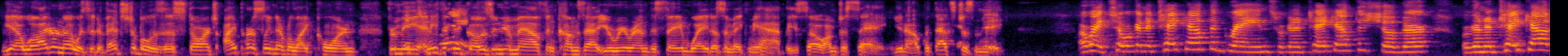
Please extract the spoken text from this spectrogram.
Yeah, well, I don't know. Is it a vegetable? Is it a starch? I personally never like corn. For me, it's anything great. that goes in your mouth and comes out your rear end the same way doesn't make me happy. So I'm just saying, you know, but that's just me. All right, so we're going to take out the grains, we're going to take out the sugar, we're going to take out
